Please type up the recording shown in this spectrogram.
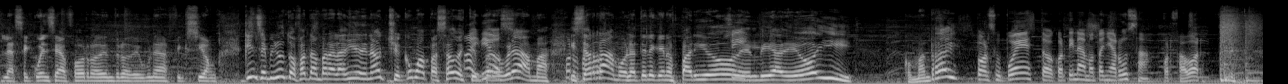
la secuencia de forro dentro de una ficción. 15 minutos faltan para las 10 de noche. ¿Cómo ha pasado este Ay, programa? Por y favor. cerramos la tele que nos parió Sí. del día de hoy con Man Ray. Por supuesto, cortina de montaña rusa, por favor.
